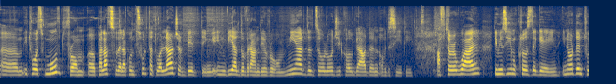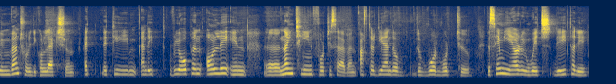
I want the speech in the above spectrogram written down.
um, it was moved from uh, Palazzo della Consulta to a larger building in Via Aldrovandi in Rome, near the zoological garden of the city. After a while, the museum closed again in order to inventory the collection, at, at the, and it reopened only in uh, 1947, after the end of the World War II, the same year in which the Italy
